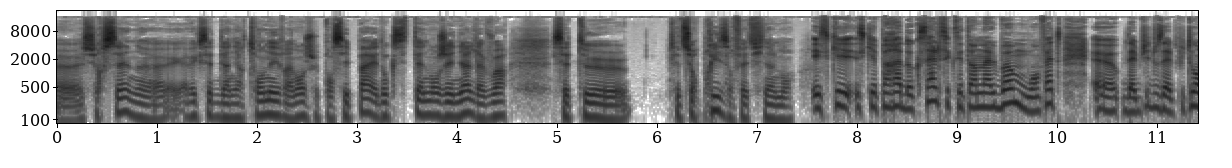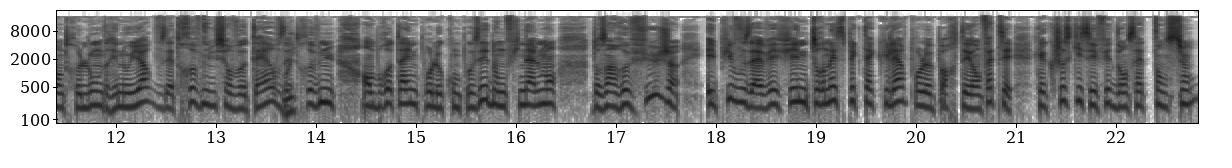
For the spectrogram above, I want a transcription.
euh, sur scène euh, avec cette dernière tournée. Vraiment, je pensais pas. Et donc, c'est tellement génial d'avoir cette euh, cette surprise en fait finalement. Et ce qui est, ce qui est paradoxal, c'est que c'est un album où en fait, euh, d'habitude vous êtes plutôt entre Londres et New York, vous êtes revenu sur vos terres, vous Oui. êtes revenu en Bretagne pour le composer, donc finalement dans un refuge, et puis vous avez fait une tournée spectaculaire pour le porter. En fait, c'est quelque chose qui s'est fait dans cette tension?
